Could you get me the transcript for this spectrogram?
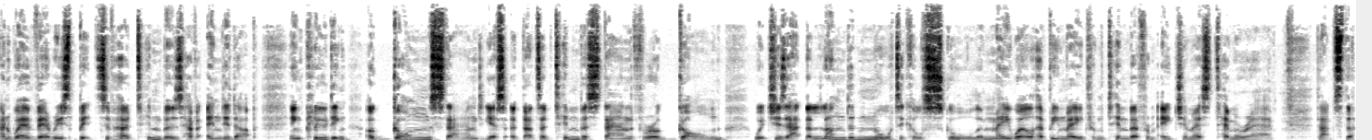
and where various bits of her timbers have ended up, including a gong stand. Yes, uh, that's a timber stand for a gong, which is at the London Nautical School and may well have been made from timber from HMS Temeraire. That's the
